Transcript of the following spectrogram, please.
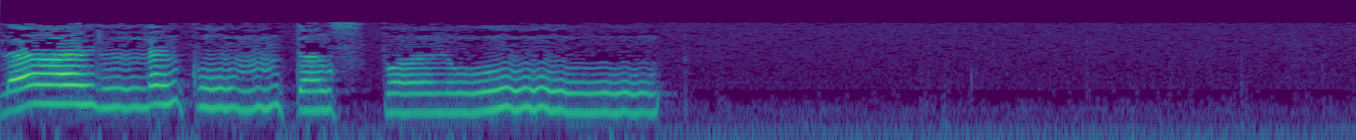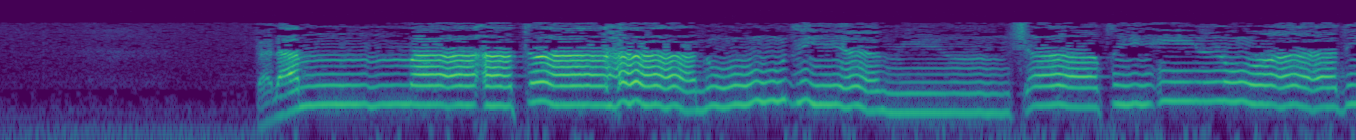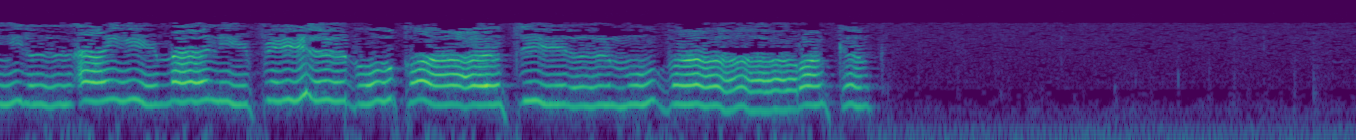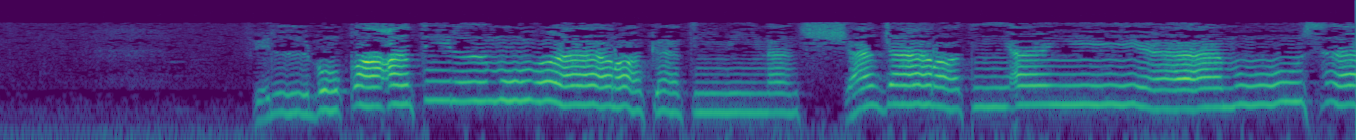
لعلكم تصطلون فلما أتاها نودي من شاطئ الوادي الأيمن في البقعة المباركة. في البقعة المباركة الشجرة أن يا موسى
